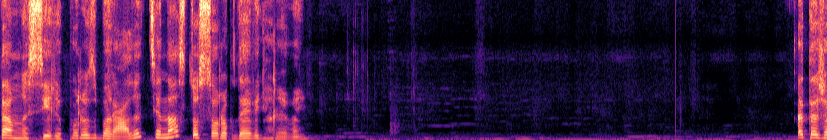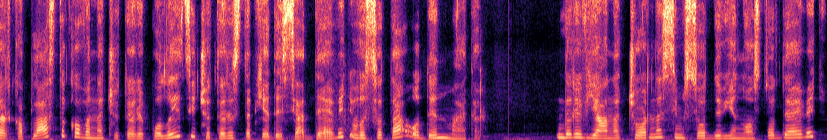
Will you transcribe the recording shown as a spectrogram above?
Темно-сірі порозбирали. Ціна 149 гривень. Етажерка пластикова на 4 полиці 459, висота 1 метр. Дерев'яна чорна 799,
